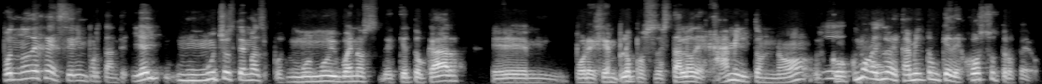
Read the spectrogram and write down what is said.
pues no deja de ser importante. Y hay muchos temas pues, muy, muy buenos de qué tocar. Eh, por ejemplo, pues está lo de Hamilton, ¿no? ¿Cómo ves lo de Hamilton que dejó su trofeo?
